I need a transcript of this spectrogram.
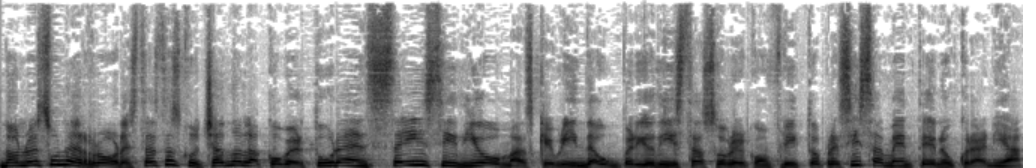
No, no es un error. Estás escuchando la cobertura en seis idiomas que brinda un periodista sobre el conflicto precisamente en Ucrania.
